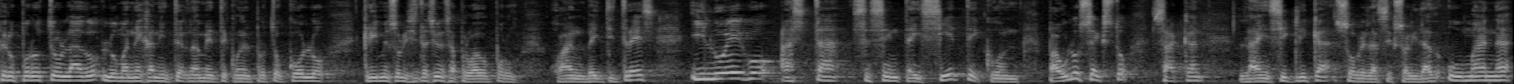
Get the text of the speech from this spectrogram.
pero por otro lado lo manejan internamente con el protocolo crimen solicitaciones aprobado por Juan 23, y luego hasta 67 con Paulo VI sacan la encíclica sobre la sexualidad humana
